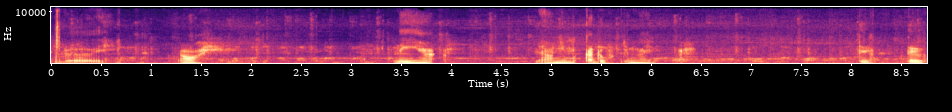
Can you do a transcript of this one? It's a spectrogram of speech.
กเลยโอ้ยนี่ฮะ แล้วนี้มันกระโดดยังไง ตึกตึก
